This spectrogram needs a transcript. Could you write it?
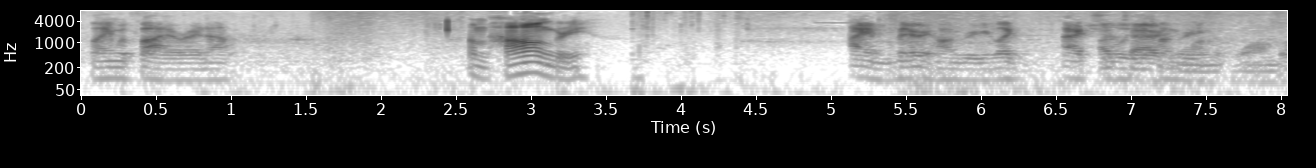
playing with fire right now. I'm hungry. I am very hungry, like actually Attack hungry. one Wombo.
